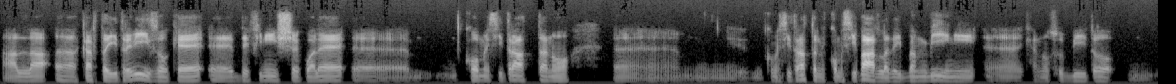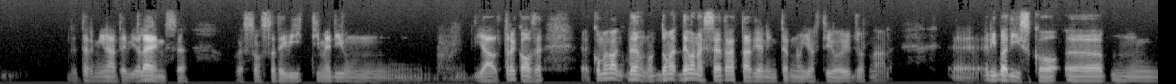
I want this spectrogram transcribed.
alla uh, Carta di Treviso, che eh, definisce qual è, ehm, come si trattano ehm, come si trattano e come si parla dei bambini eh, che hanno subito determinate violenze sono state vittime di, un, di altre cose, eh, come devono, devono, essere trattati all'interno degli articoli di giornale. Eh, ribadisco, eh, mh,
